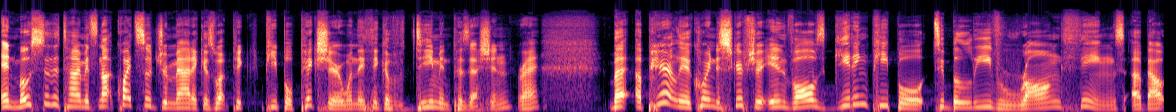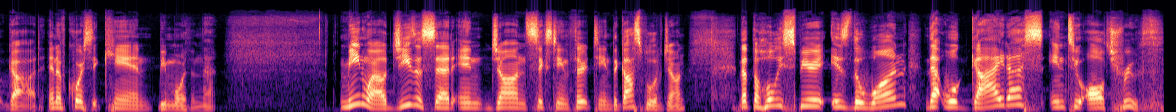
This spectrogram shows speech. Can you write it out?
And most of the time, it's not quite so dramatic as what pic- people picture when they think of demon possession, right? But apparently, according to scripture, it involves getting people to believe wrong things about God. And of course, it can be more than that. Meanwhile, Jesus said in John 16 13, the Gospel of John, that the Holy Spirit is the one that will guide us into all truth.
